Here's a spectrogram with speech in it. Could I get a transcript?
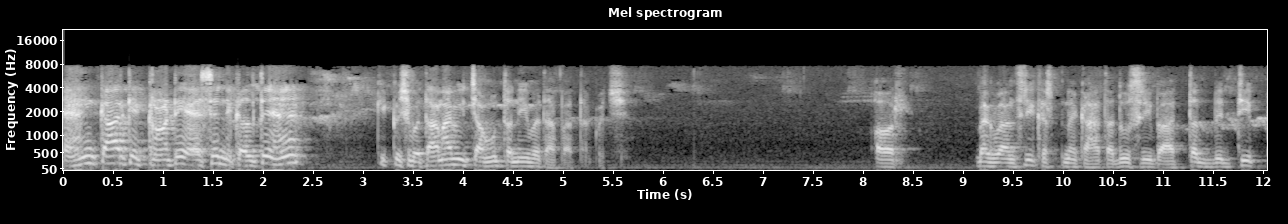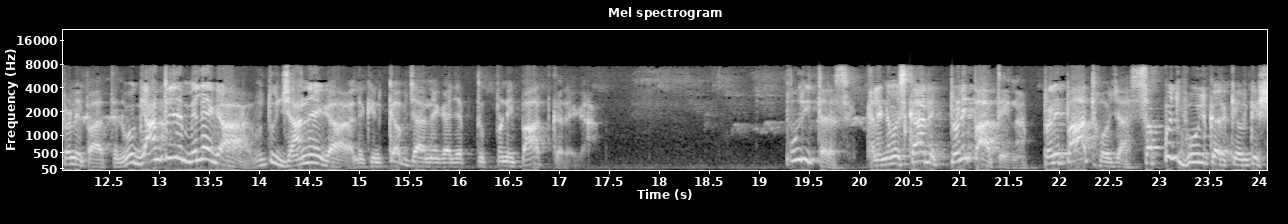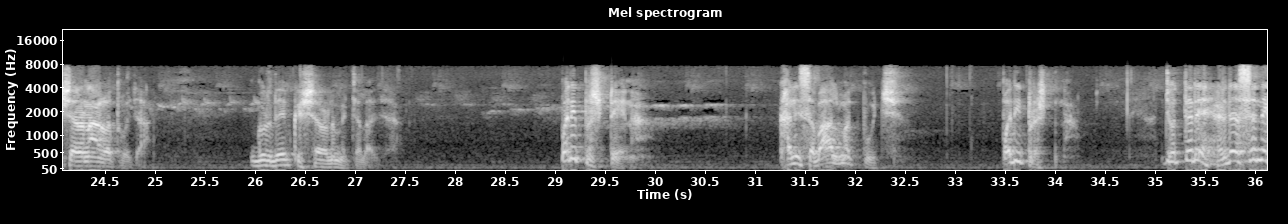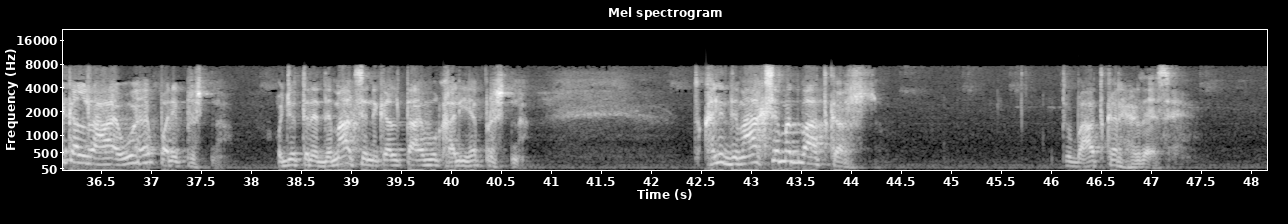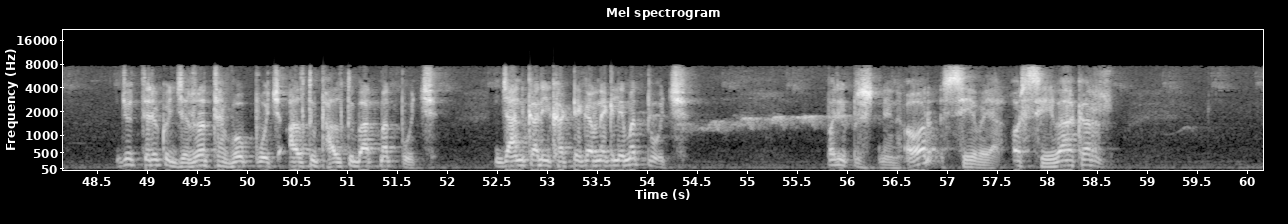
अहंकार के कांटे ऐसे निकलते हैं कि कुछ बताना भी चाहूँ तो नहीं बता पाता कुछ। और भगवान श्री कृष्ण ने कहा था दूसरी बात तद विद्धि प्रणिपात वो ज्ञान तुझे मिलेगा, वो तू जानेगा, लेकिन कब जानेगा? जब तू प्रणिपात करेगा। पूरी तरह से। खाली नमस्कार प्रणिपात ना। प्रणिपात हो जा, सब कुछ भूल करके उनकी शरणागत हो जा। गुरुदेव के शरण में चला जा। परिपृष्टे ना। खाली सवाल मत पूछ। परिप्रश्न जो तेरे हृदय से निकल रहा है, वो है परिप्रश्न और जो तेरे दिमाग से निकलता है वो खाली है प्रश्न। तो खाली दिमाग से मत बात कर। तू बात कर हृदय से। जो तेरे को ज़रूरत है वो पूछ। आलतू फालतू बात मत पूछ। जानकारी इकट्ठे करने के लिए मत पूछ। परिप्रश्न और सेवया। और सेवा कर।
